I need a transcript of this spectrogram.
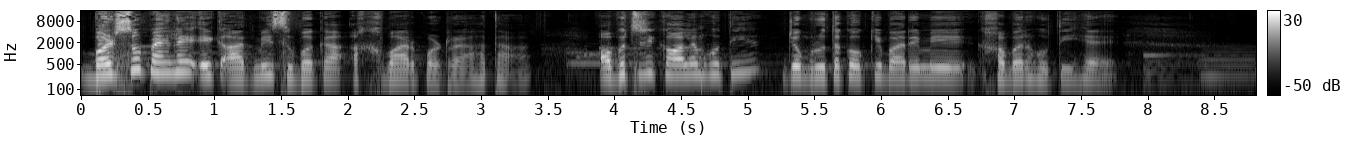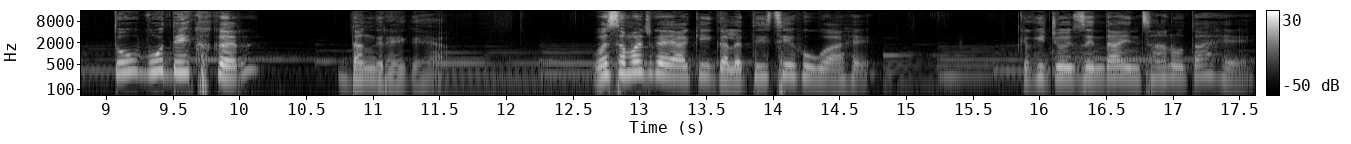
बरसों पहले एक आदमी सुबह का अखबार पढ़ रहा था। ऑबिटरी कॉलम होती है, जो मृतकों के बारे में खबर होती है। तो वो देखकर दंग रह गया। वह समझ गया कि गलती से हुआ है, क्योंकि जो ज़िंदा इंसान होता है,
